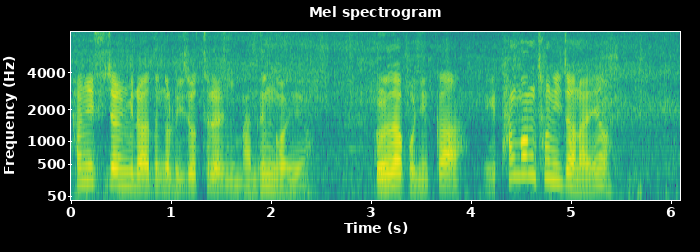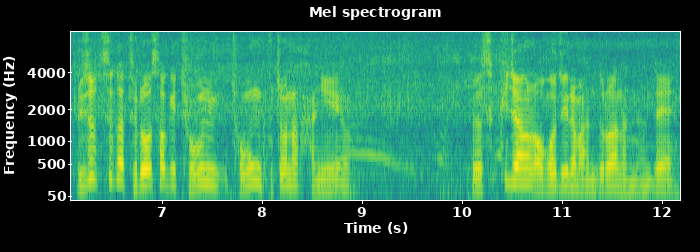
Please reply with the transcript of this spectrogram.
편의시점이라든가 리조트를 만든 거예요. 그러다 보니까 이게 탄광촌이잖아요. 리조트가 들어서기 좋은 좋은 구조는 아니에요. 그래서 스키장을 어거지를 만들어 놨는데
